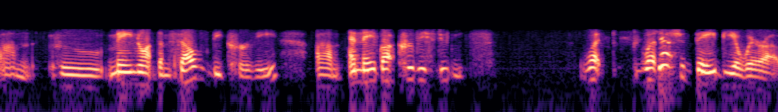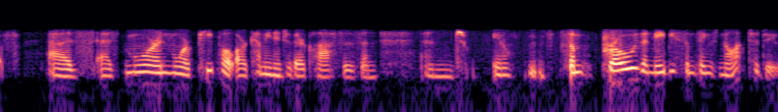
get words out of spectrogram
um, who may not themselves be curvy um, and they've got curvy students? What what yeah. should they be aware of as as more and more people are coming into their classes and and you know some pros and maybe some things not to do?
